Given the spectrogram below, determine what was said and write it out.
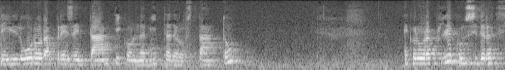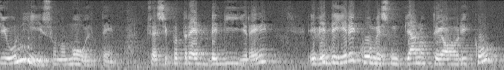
dei loro rappresentanti con la vita dello Stato? Ecco, allora qui le considerazioni sono molte, cioè si potrebbe dire e vedere come su un piano teorico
